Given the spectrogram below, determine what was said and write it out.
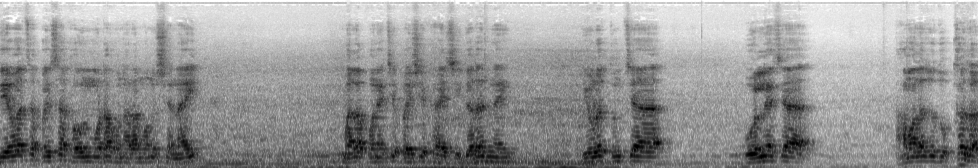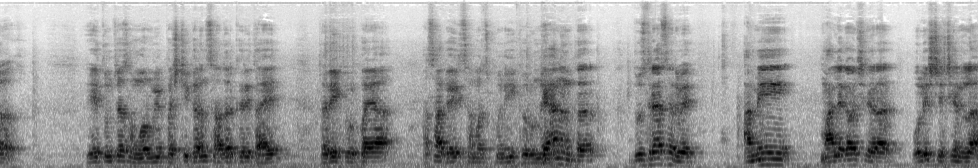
देवाचा पैसा खाऊन मोठा होणारा मनुष्य नाही. मला कोणाचे पैसे खायची गरज नाही. एवढं तुमच्या बोलण्याच्या आम्हाला जो दुःख झालं हे तुमच्यासमोर मी स्पष्टीकरण सादर करीत आहे. तरी कृपया असा गैरसमज कुणीही करू नये. त्यानंतर दुसऱ्या सर्वेत आम्ही मालेगाव शहरात पोलीस स्टेशनला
